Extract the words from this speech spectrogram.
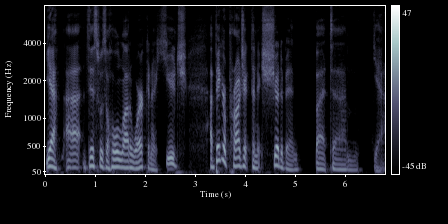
yeah, uh, this was a whole lot of work and a huge, a bigger project than it should have been. But um, yeah,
